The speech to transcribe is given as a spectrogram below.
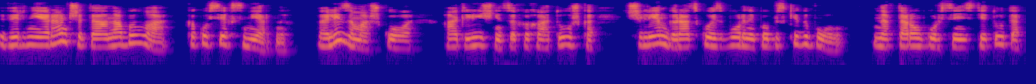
Вернее, раньше-то она была, как у всех смертных. Лиза Машкова, отличница, хохотушка, член городской сборной по баскетболу. На втором курсе института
